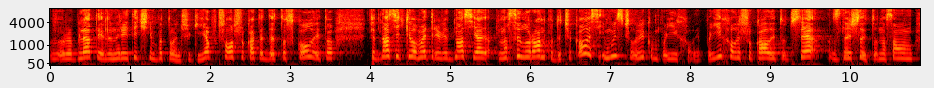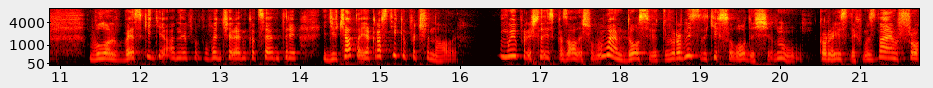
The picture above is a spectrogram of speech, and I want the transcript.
виробляти енергетичні батончики. Я почала шукати, де то школи, і то 15 кілометрів від нас я на силу ранку дочекалась, і ми з чоловіком поїхали. Поїхали, шукали тут все, знайшли. То на самому було в Бескіді, а не в Гончаренко центрі. І дівчата якраз тільки починали. Ми прийшли і сказали, що ми маємо досвід виробництва таких солодощів, ну, корисних. Ми знаємо, що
